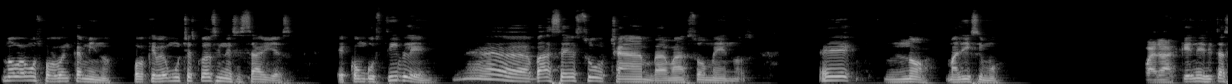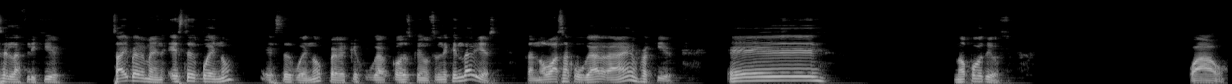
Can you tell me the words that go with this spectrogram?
no vamos por buen camino. Porque veo muchas cosas innecesarias. El combustible eh, va a ser su chamba, más o menos. Eh, no, malísimo. ¿Para qué necesitas el afligir? Cyberman, este es bueno, este es bueno, pero hay que jugar cosas que no son legendarias. O sea, no vas a jugar a Enfrakir. Eh, no, por Dios. Wow.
